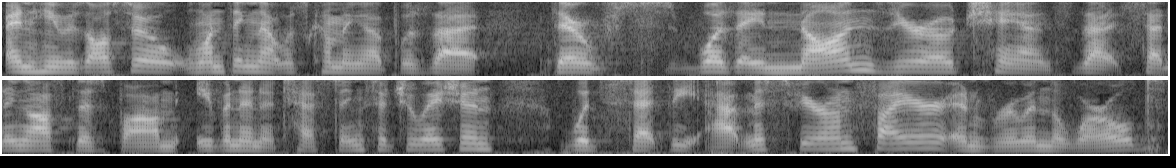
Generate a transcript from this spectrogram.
And he was also one thing that was coming up was that there was a non-zero chance that setting off this bomb, even in a testing situation, would set the atmosphere on fire and ruin the world.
